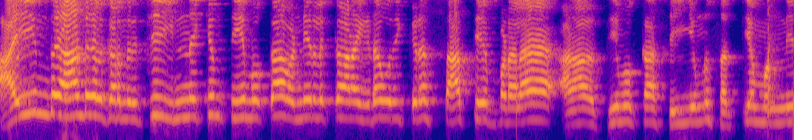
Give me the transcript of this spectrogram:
ஐந்து ஆண்டுகள் கடந்துருச்சு இன்னைக்கும் திமுக வன்னியர்களுக்கான இடஒதுக்கீடை சாத்தியப்படல. ஆனால் திமுக செய்யும்னு சத்தியம் பண்ணி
